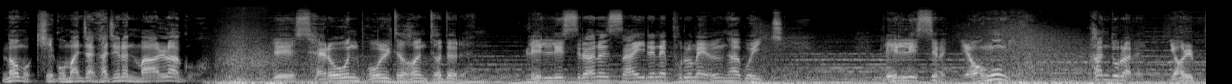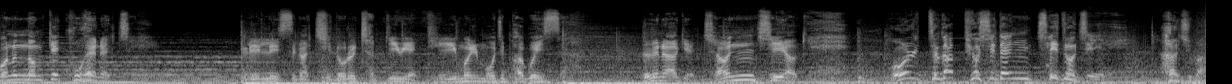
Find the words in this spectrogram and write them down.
너무 기고만장하지는 말라고. 이 새로운 볼트 헌터들은 릴리스라는 사이렌의 부름에 응하고 있지. 릴리스는 영웅이야. 판도라를 열 번은 넘게 구해냈지. 릴리스가 지도를 찾기 위해 팀을 모집하고 있어. 은하계 전 지역에 볼트가 표시된 지도지. 하지만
